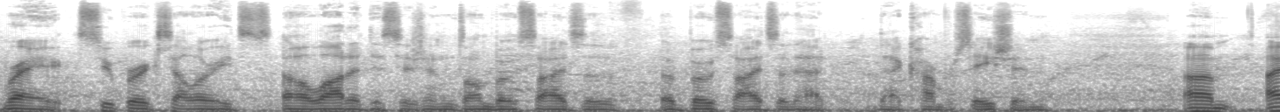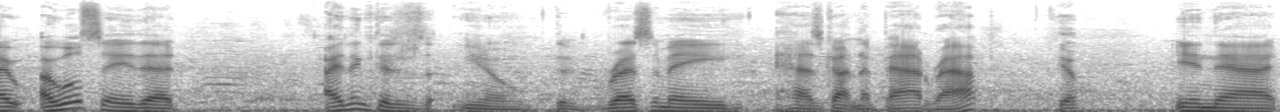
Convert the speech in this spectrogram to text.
Right, super accelerates a lot of decisions on both sides of, of both sides of that that conversation. Um, I, I will say that I think there's you know the resume has gotten a bad rap Yep. In that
